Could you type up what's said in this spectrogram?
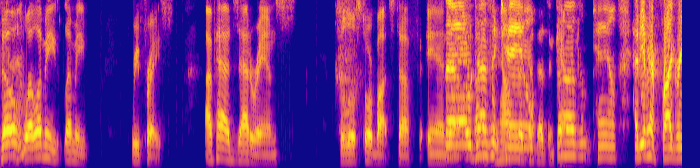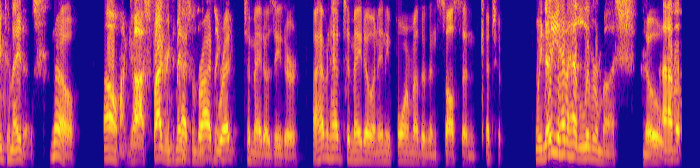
Though, okay. well, let me let me rephrase. I've had Zatarain's the little store bought stuff. And uh, no, uh, doesn't count. Doesn't count. Doesn't count. Have you ever had fried green tomatoes? No. Oh my gosh, fried green tomatoes. Had fried red tomatoes either. I haven't had tomato in any form other than salsa and ketchup. We know you haven't had liver mush. No. Uh, but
